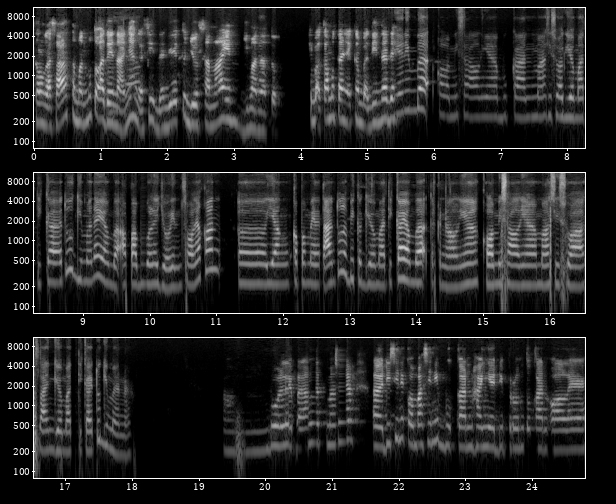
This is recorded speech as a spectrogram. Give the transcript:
kalau nggak salah temanmu tuh ada yang nanya nggak sih? Dan dia itu jurusan lain, gimana tuh? Coba kamu tanya ke Mbak Dinda deh. Iya nih Mbak, kalau misalnya bukan mahasiswa geomatika itu gimana ya Mbak? Apa boleh join? Soalnya kan eh, yang kepemetaan tuh lebih ke geomatika ya Mbak terkenalnya. Kalau misalnya mahasiswa selain geomatika itu gimana? Hmm, boleh banget. Maksudnya eh, di sini Kompas ini bukan hanya diperuntukkan oleh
